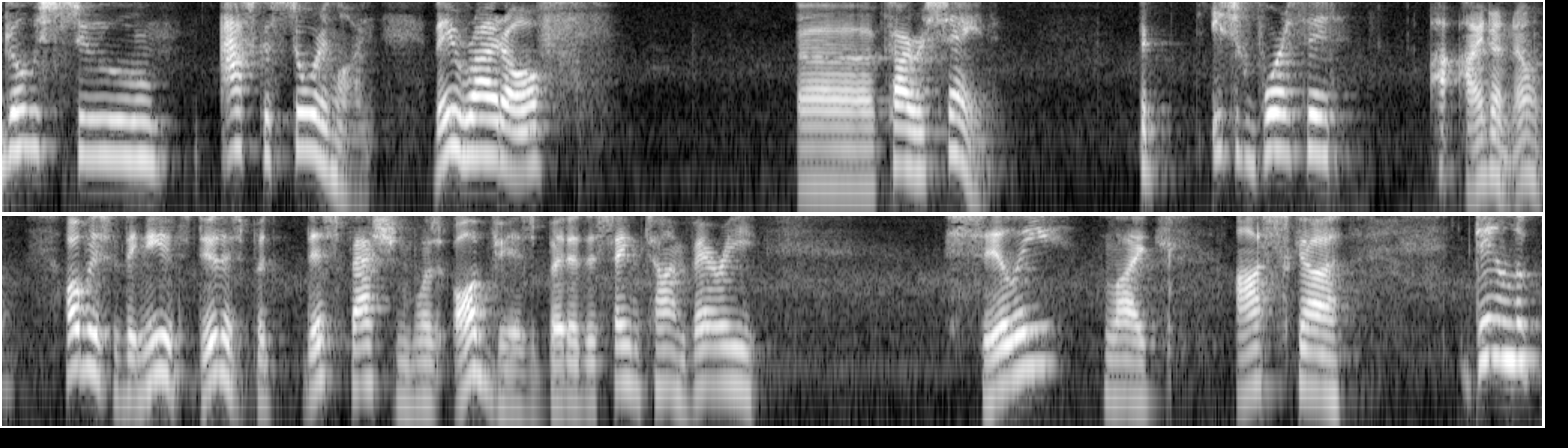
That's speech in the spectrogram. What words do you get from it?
goes to Asuka storyline. They write off uh, Kairi Sane. But is it worth it? I, I don't know. Obviously, they needed to do this, but this fashion was obvious, but at the same time, very silly. Like, Asuka didn't look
